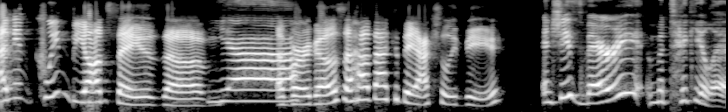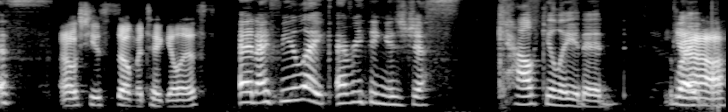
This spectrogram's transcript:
I mean, Queen Beyonce is um a Yeah. Virgo, so how bad could they actually be? And she's very meticulous. Oh, she's so meticulous. And I feel like everything is just calculated. Like, Yeah.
